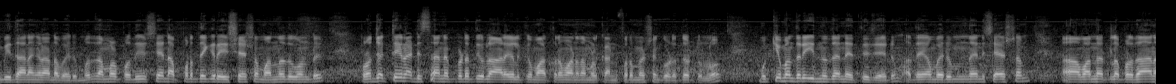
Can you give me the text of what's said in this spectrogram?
സംവിധാനങ്ങളാണ് വരുന്നത്. നമ്മൾ പ്രതീക്ഷയുടെ അപ്പുറത്തേക്ക് രജിസ്ട്രേഷൻ വന്നതുകൊണ്ട് പ്രൊജക്റ്റുകൾ അടിസ്ഥാനപ്പെടുത്തിയുള്ള ആളുകൾക്ക് മാത്രമാണ് നമ്മൾ കൺഫർമേഷൻ കൊടുത്തിട്ടുള്ളൂ. മുഖ്യമന്ത്രി ഇന്ന് തന്നെ എത്തിച്ചേരും. അദ്ദേഹം വരുന്നതിന് ശേഷം വന്നിട്ടുള്ള പ്രധാന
